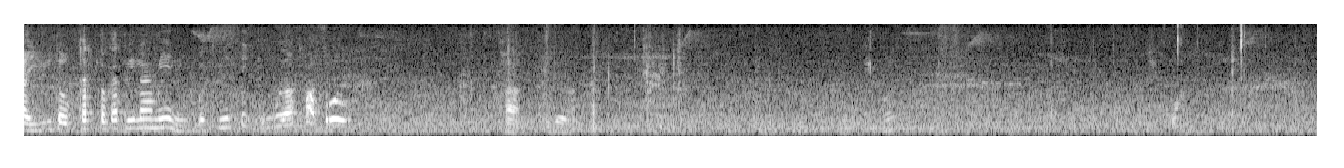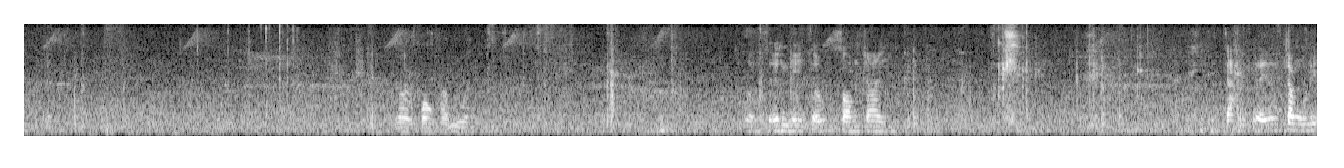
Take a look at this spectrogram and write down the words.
Thì trai tao cắt tao cắt đi nam in bởi cứ tích cũng vừa học thôi Ờ, được. rồi con phải buồn. Rồi sẽ nghe tao xóm trai Trai này trong đi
